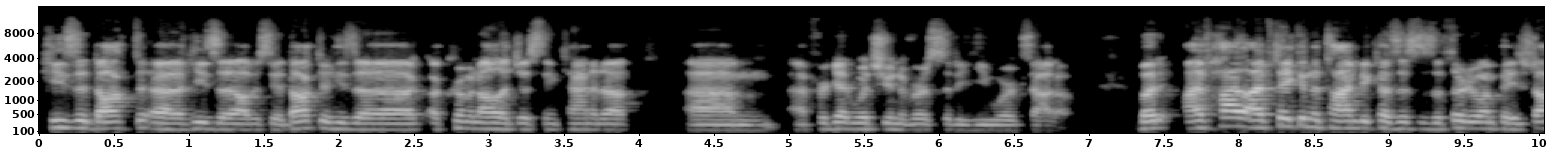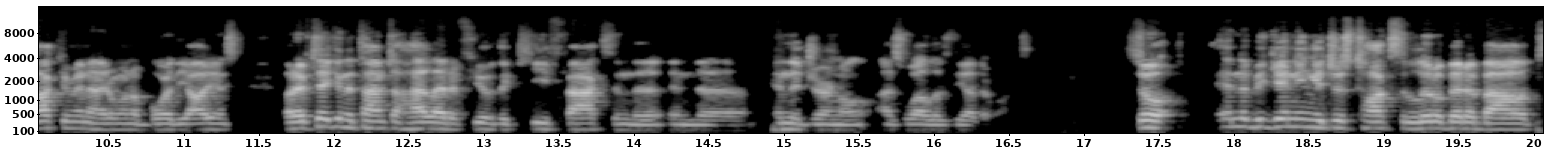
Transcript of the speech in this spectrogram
he's a doctor. Uh, he's a, obviously a doctor. He's a, a criminologist in Canada. Um, I forget which university he works out of. But I've I've taken the time because this is a 31 page document. I don't want to bore the audience, but I've taken the time to highlight a few of the key facts in the in the in the journal as well as the other ones. So in the beginning, it just talks a little bit about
